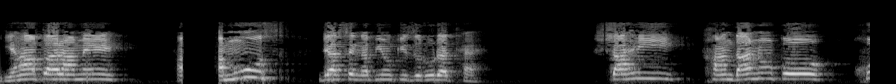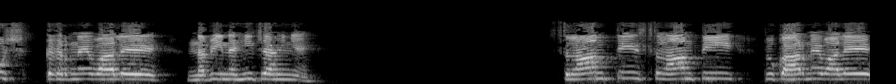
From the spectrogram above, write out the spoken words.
यहाँ पर हमें अमूस जैसे नबियों की ज़रूरत है। शाही खानदानों को खुश करने वाले नबी नहीं चाहिए। सलामती सलामती पुकारने वाले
